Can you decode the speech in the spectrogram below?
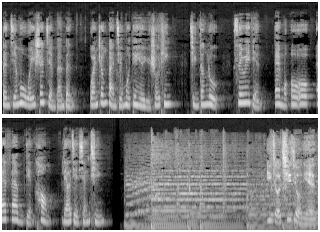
本节目为删减版本，完整版节目订阅与收听，请登录 cv 点 m o o f m 点 com 了解详情。一九七九年，《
